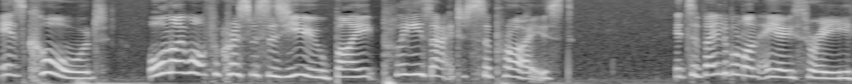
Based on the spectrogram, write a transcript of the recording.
It's called All I Want for Christmas Is You by Please Act Surprised. It's available on AO3,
